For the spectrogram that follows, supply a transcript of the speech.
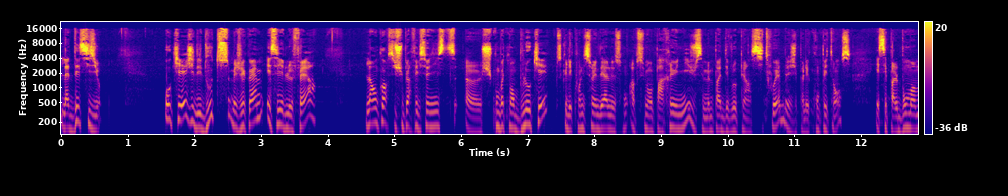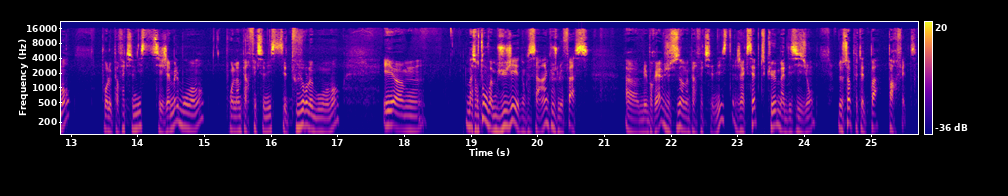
la décision. Ok, j'ai des doutes, mais je vais quand même essayer de le faire. Là encore, si je suis perfectionniste, euh, je suis complètement bloqué parce que les conditions idéales ne sont absolument pas réunies. Je ne sais même pas développer un site web, j'ai pas les compétences et c'est pas le bon moment. Pour le perfectionniste, c'est jamais le bon moment. Pour l'imperfectionniste, c'est toujours le bon moment. Et euh, bah surtout, on va me juger, donc ça sert à rien que je le fasse. Euh, mais bref, je suis un imperfectionniste, j'accepte que ma décision ne soit peut-être pas parfaite.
